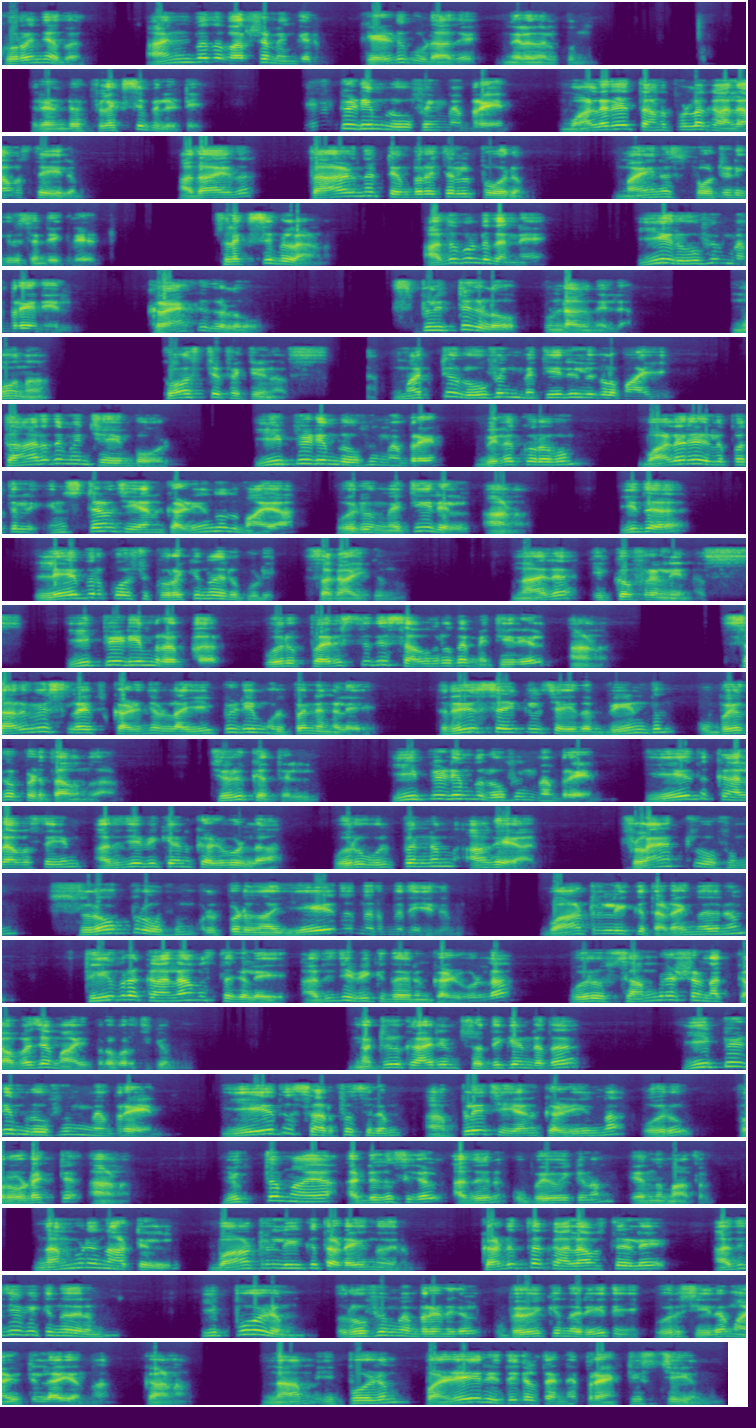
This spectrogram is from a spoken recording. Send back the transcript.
കുറഞ്ഞത് അൻപത് വർഷമെങ്കിലും കേടുകൂടാതെ നിലനിൽക്കുന്നു. രണ്ട് ഫ്ലെക്സിബിലിറ്റി ഡി റൂഫിംഗ് മെമ്പറൈൻ വളരെ തണുപ്പുള്ള കാലാവസ്ഥയിലും അതായത് താഴ്ന്ന ടെമ്പറേച്ചറിൽ പോലും minus forty degree centigrade flexible ആണ്. അതുകൊണ്ട് തന്നെ ഈ റൂഫിംഗ് മെംബ്രെയിനിൽ ക്രാക്കുകളോ സ്പ്ലിറ്റുകളോ ഉണ്ടാകുന്നില്ല. മൂന്ന് കോസ്റ്റ് എഫക്റ്റീവ്നെസ്. മറ്റ് റൂഫിംഗ് മെറ്റീരിയലുകളുമായി താരതമ്യം ചെയ്യുമ്പോൾ E P D M roofing membrane വിലക്കുറവും വളരെ എളുപ്പത്തിൽ ഇൻസ്റ്റാൾ ചെയ്യാൻ കഴിയുന്നതുമായ ഒരു മെറ്റീരിയൽ ആണ്. ഇത് ലേബർ കോസ്റ്റ് കുറയ്ക്കുന്നതിന് കൂടി സഹായിക്കുന്നു. നാല് eco friendliness E P D M rubber ഒരു പരിസ്ഥിതി സൗഹൃദ മെറ്റീരിയൽ ആണ്. സർവീസ് ലൈഫ് കഴിഞ്ഞുള്ള ഇ പി ഡി എം ഉൽപ്പന്നങ്ങളെ റീസൈക്കിൾ ചെയ്ത് വീണ്ടും ഉപയോഗപ്പെടുത്താവുന്നതാണ്. ചുരുക്കത്തിൽ E P D M roofing membrane ഏത് കാലാവസ്ഥയും അതിജീവിക്കാൻ കഴിവുള്ള ഒരു ഉൽപ്പന്നം ആകയാൽ ഫ്ലാറ്റ് റൂഫും സ്ലോപ്പ് റൂഫും ഉൾപ്പെടുന്ന ഏത് നിർമ്മിതിയിലും വാട്ടർ ലീക്ക് തടയുന്നതിനും തീവ്ര കാലാവസ്ഥകളെ അതിജീവിക്കുന്നതിനും കഴിവുള്ള ഒരു സംരക്ഷണ കവചമായി പ്രവർത്തിക്കുന്നു. മറ്റൊരു കാര്യം ശ്രദ്ധിക്കേണ്ടത് E P D roofing membrane ഏത് സർഫസിലും അപ്ലൈ ചെയ്യാൻ കഴിയുന്ന ഒരു പ്രോഡക്റ്റ് ആണ്. യുക്തമായ അഡ്ഹസികൾ അതിന് ഉപയോഗിക്കണം എന്ന് മാത്രം. നമ്മുടെ നാട്ടിൽ വാട്ടർ ലീക്ക് തടയുന്നതിനും കടുത്ത കാലാവസ്ഥകളെ അതിജീവിക്കുന്നതിനും ഇപ്പോഴും റൂഫിംഗ് മെമ്പറൈനുകൾ ഉപയോഗിക്കുന്ന രീതി ഒരു ശീലമായിട്ടില്ല എന്ന് കാണാം. നാം ഇപ്പോഴും പഴയ രീതികൾ തന്നെ പ്രാക്ടീസ് ചെയ്യുന്നു.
